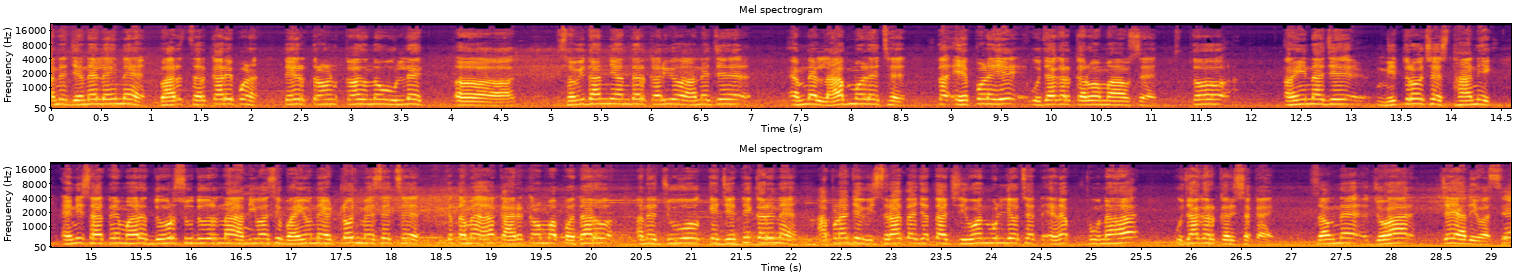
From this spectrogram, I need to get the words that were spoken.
અને જેને લઈને ભારત સરકારે પણ તેર ત્રણ કનો ઉલ્લેખ સંવિધાનની અંદર કર્યો અને જે એમને લાભ મળે છે, તો એ પણ એ ઉજાગર કરવામાં આવશે. તો અહીંના જે મિત્રો છે, સ્થાનિક એની સાથે મારે દૂર સુદૂરના આદિવાસી ભાઈઓને એટલો જ મેસેજ છે કે તમે આ કાર્યક્રમમાં પધારો અને જુઓ કે જેથી કરીને આપણા જે વિસરાતા જતા જીવન મૂલ્યો છે એને પુનઃ ઉજાગર કરી શકાય. સૌને જોહાર. જય આદિવાસી. જય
